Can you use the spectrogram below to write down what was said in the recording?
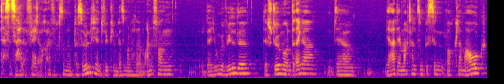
Das ist halt vielleicht auch einfach so eine persönliche Entwicklung, dass man halt am Anfang der junge Wilde, der Stürmer und Dränger, der, ja, der macht halt so ein bisschen auch Klamauk,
